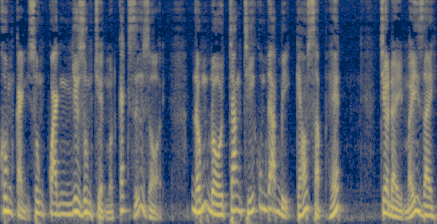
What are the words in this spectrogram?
khung cảnh xung quanh như rung chuyển một cách dữ dội, đống đồ trang trí cũng đã bị kéo sập hết. Chưa đầy mấy giây,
